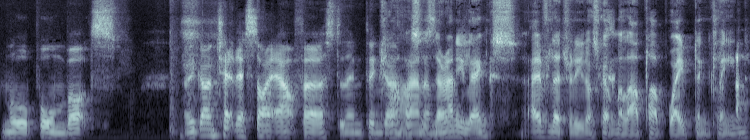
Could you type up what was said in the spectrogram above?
more porn bots. And go and check their site out first, and then, then go and ban Is there any links? I've literally just got my laptop wiped and cleaned.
